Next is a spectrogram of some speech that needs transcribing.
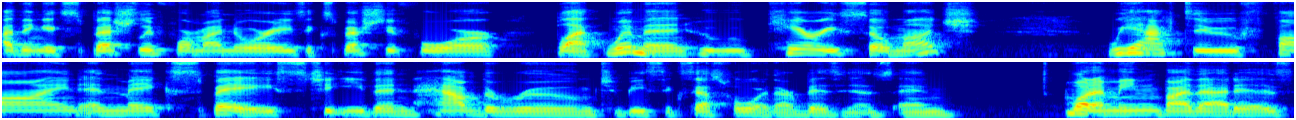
i think especially for minorities especially for black women who carry so much we have to find and make space to even have the room to be successful with our business. And what I mean by that is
